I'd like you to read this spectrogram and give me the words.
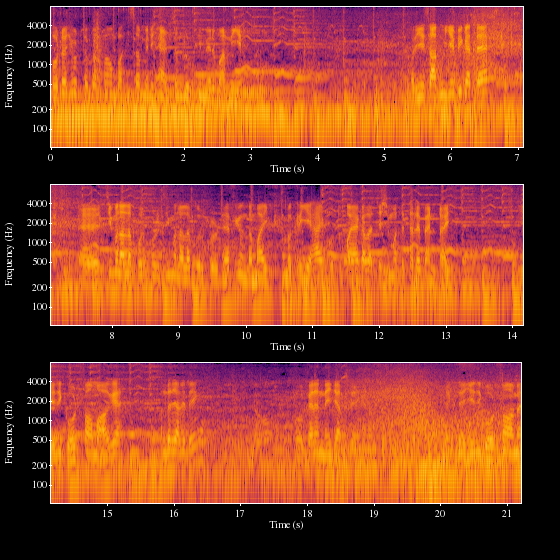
فوٹو شوٹ تو کرتا ہوں، باقی سب میری ہینڈسم لک کی مہربانی ہے۔ اور یہ ساتھ میں یہ بھی کہتا ہے چیمہ لالا پور پور چیمہ لالا پور پور ڈیفی ہوں مائک بکری ہے وہ تو پایا کلا چشمہ تھلے پین ٹائٹ یہ جی گوڈ فارم آ گیا۔ اندر جانے دیں گے؟ وہ کہہ رہے ہیں، نہیں جانے دیں گے۔ دیکھتے ہیں، یہ جی گوڈ فارم ہے۔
